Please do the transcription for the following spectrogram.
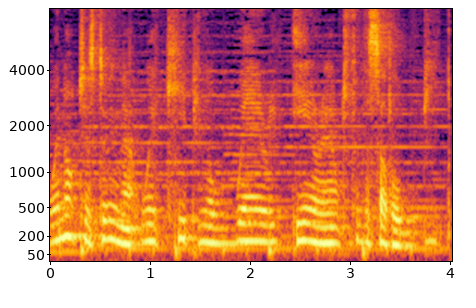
we're not just doing that, we're keeping a wary ear out for the subtle beep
